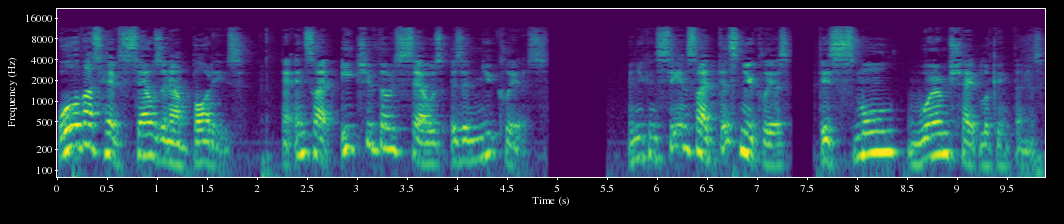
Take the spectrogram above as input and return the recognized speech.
All of us have cells in our bodies. Now, inside each of those cells is a nucleus. And you can see inside this nucleus, there's small worm shaped looking things.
